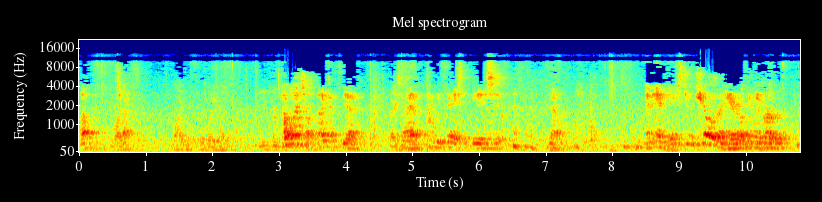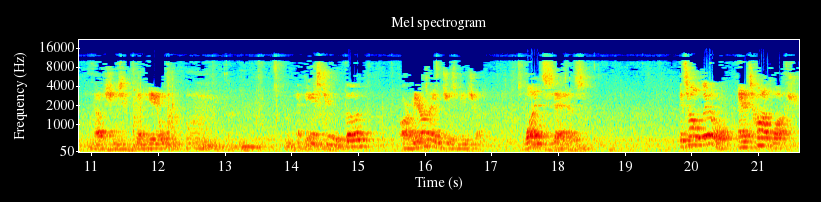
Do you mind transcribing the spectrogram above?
Uh, oh, sorry. Mike, you Oh, that's all. Okay, yeah. Thank So I have a pretty face that you need to see. No. And, these two children here, look at her. Now she's been healed. And these two both are mirror images of each other. One says, it's all literal, and it's hogwash.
